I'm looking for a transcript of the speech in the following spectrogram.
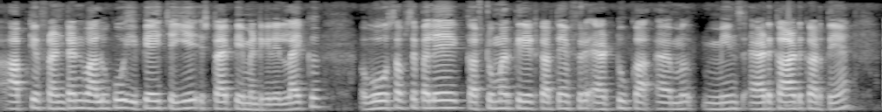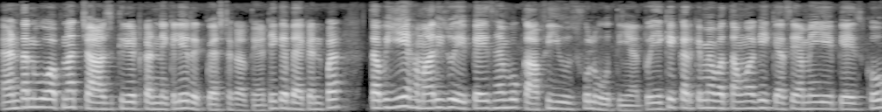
आपके फ्रंट एंड वालों को एपीआई चाहिए स्ट्राइप पेमेंट के लिए। लाइक वो सबसे पहले कस्टमर क्रिएट करते हैं, फिर ऐड टू का मींस ऐड कार्ड करते हैं एंड देन वो अपना चार्ज क्रिएट करने के लिए रिक्वेस्ट करते हैं, ठीक है बैक एंड पर। तब ये हमारी जो एपीआईज हैं, वो काफ़ी यूजफुल होती हैं। तो एक एक करके मैं बताऊँगा कि कैसे हमें ये एपीआईज को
